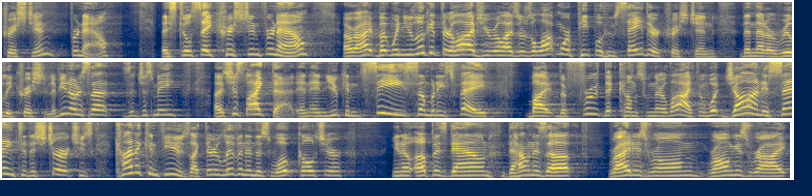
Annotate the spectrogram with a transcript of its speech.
Christian, for now. They still say Christian for now, all right? But when you look at their lives, you realize there's a lot more people who say they're Christian than that are really Christian. Have you noticed that? Is it just me? Uh, it's just like that. And, and you can see somebody's faith by the fruit that comes from their life. And what John is saying to this church, he's kind of confused. Like they're living in this woke culture. You know, up is down, down is up, right is wrong, wrong is right.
